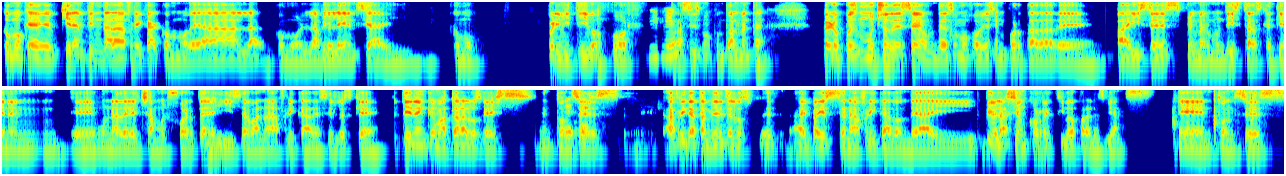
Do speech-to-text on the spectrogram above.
como que quieren pintar a África como de ah, la, como la violencia y como primitivo por racismo puntualmente pero pues mucho de, ese, de esa homofobia es importada de países primermundistas que tienen eh, una derecha muy fuerte y se van a África a decirles que tienen que matar a los gays. Entonces, eh, África también es de los... Eh, hay países en África donde hay violación correctiva para lesbianas. Entonces,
